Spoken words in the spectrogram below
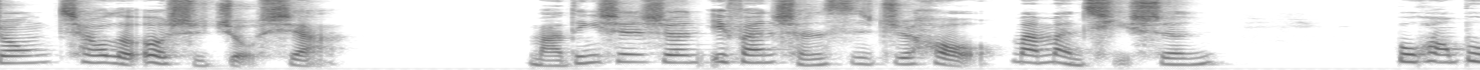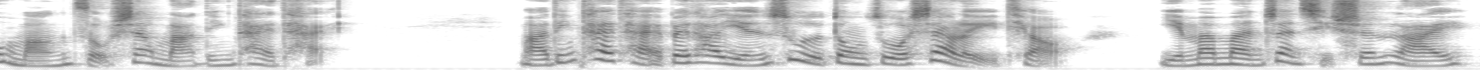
钟敲了二十九下，马丁先生一番沉思之后，慢慢起身，不慌不忙走向马丁太太。马丁太太被他严肃的动作吓了一跳，也慢慢站起身来。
